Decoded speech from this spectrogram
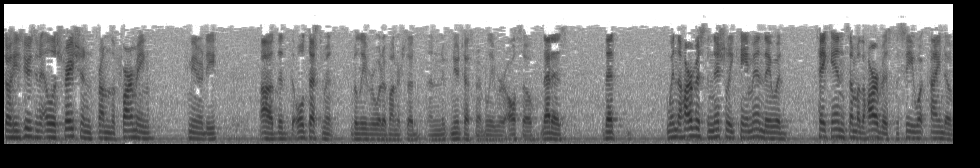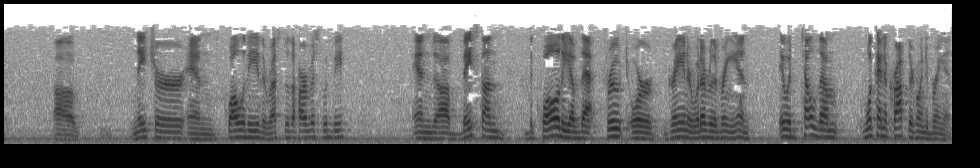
So he's using an illustration from the farming community uh, that the Old Testament believer would have understood, and New Testament believer also. That is, that when the harvest initially came in, they would take in some of the harvest to see what kind of uh, nature and quality the rest of the harvest would be. And uh, based on the quality of that fruit or grain or whatever they're bringing in, it would tell them what kind of crop they're going to bring in.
